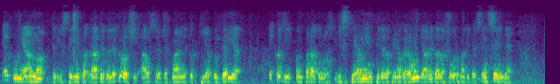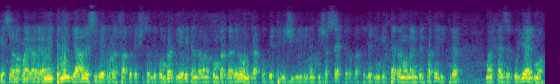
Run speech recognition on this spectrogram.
e alcuni hanno degli stemmi quadrati o delle croci, Austria, Germania, Turchia, Bulgaria. E così ho imparato lo, gli schieramenti della prima guerra mondiale dalla forma di queste insegne. Che sia una guerra veramente mondiale si vede dal fatto che ci sono dei bombardieri che andavano a bombardare Londra, obiettivi civili nel 17, la battaglia d'Inghilterra non l'ha inventata Hitler, Malteser Guglielmo,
